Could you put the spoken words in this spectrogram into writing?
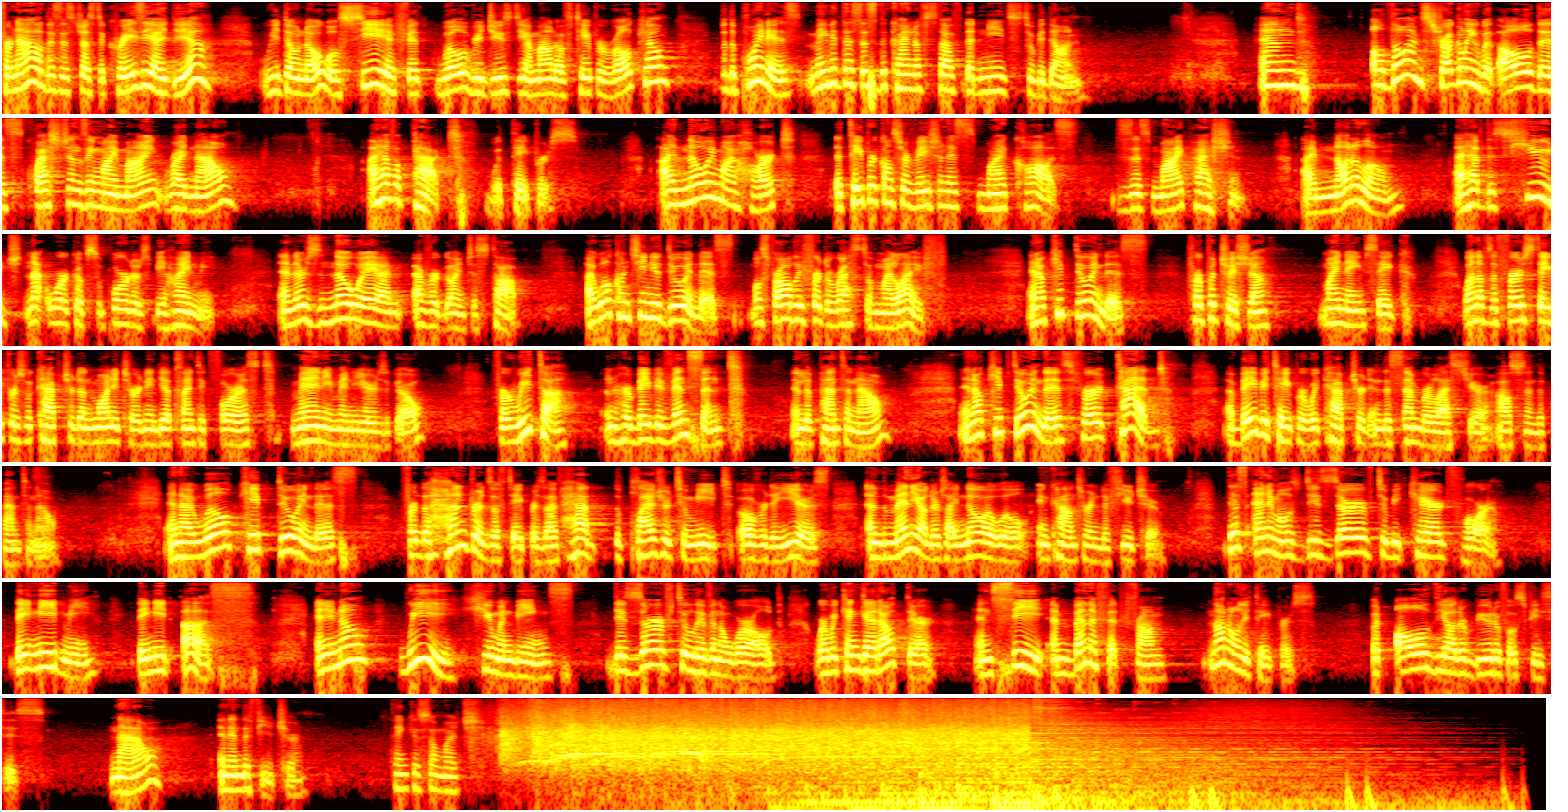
For now, this is just a crazy idea. We don't know. We'll see if it will reduce the amount of tapir roadkill. But the point is, maybe this is the kind of stuff that needs to be done. And although I'm struggling with all these questions in my mind right now, I have a pact with tapirs. I know in my heart that tapir conservation is my cause. This is my passion. I'm not alone. I have this huge network of supporters behind me, and there's no way I'm ever going to stop. I will continue doing this, most probably for the rest of my life. And I'll keep doing this for Patricia, my namesake, one of the first tapirs we captured and monitored in the Atlantic forest many, many years ago, for Rita and her baby Vincent in the Pantanal, and I'll keep doing this for Ted, a baby tapir we captured in December last year, also in the Pantanal. And I will keep doing this for the hundreds of tapirs I've had the pleasure to meet over the years, and the many others I know I will encounter in the future. These animals deserve to be cared for. They need me, they need us. And you know, we human beings deserve to live in a world where we can get out there and see and benefit from not only tapirs, but all the other beautiful species, now and in the future. Thank you so much.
